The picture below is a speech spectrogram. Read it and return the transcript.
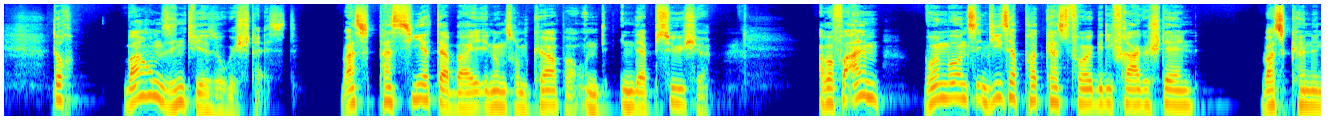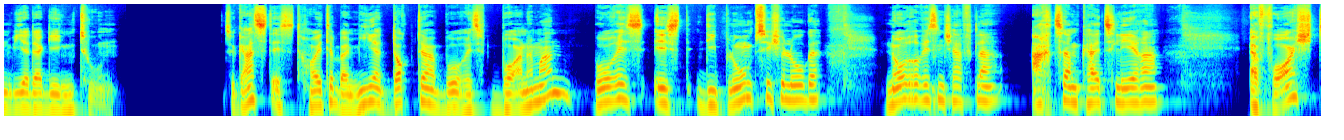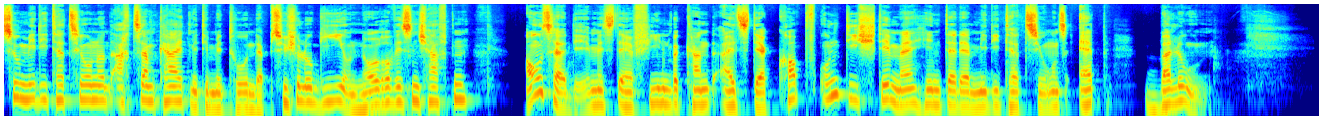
Doch warum sind wir so gestresst? Was passiert dabei in unserem Körper und in der Psyche? Aber vor allem wollen wir uns in dieser Podcast-Folge die Frage stellen, was können wir dagegen tun? Zu Gast ist heute bei mir Dr. Boris Bornemann. Boris ist Diplompsychologe, Neurowissenschaftler, Achtsamkeitslehrer. Er forscht zu Meditation und Achtsamkeit mit den Methoden der Psychologie und Neurowissenschaften. Außerdem ist er vielen bekannt als der Kopf und die Stimme hinter der Meditations-App Balloon.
